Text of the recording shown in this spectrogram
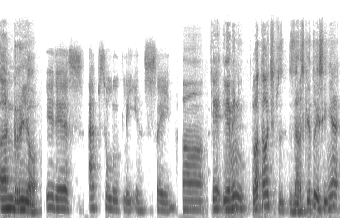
unreal. It is absolutely insane. Uh, kayak, ya I mean, lo tau Zdarsky itu isinya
